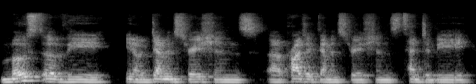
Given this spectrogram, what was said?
most of the, you know, demonstrations, uh, project demonstrations tend to be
